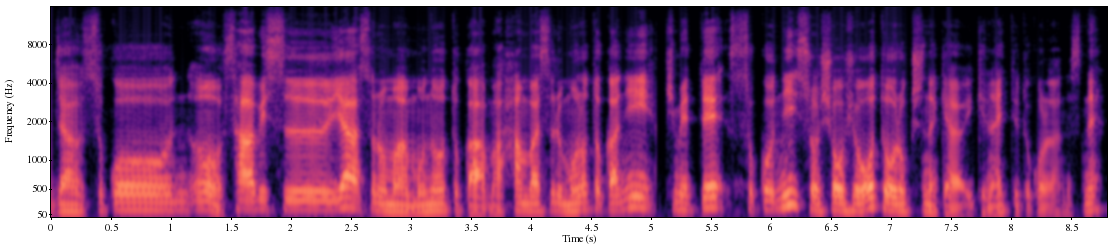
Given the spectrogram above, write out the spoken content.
じゃあ、そこのサービスや、そのまあ、ものとか、まあ、販売するものとかに決めて、そこに商商標を登録しなきゃいけないっていうところなんですね。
